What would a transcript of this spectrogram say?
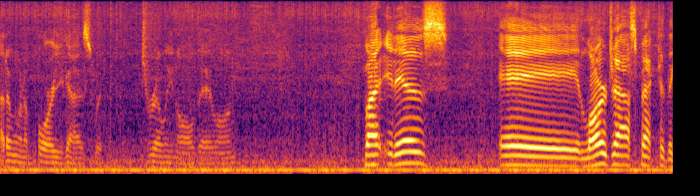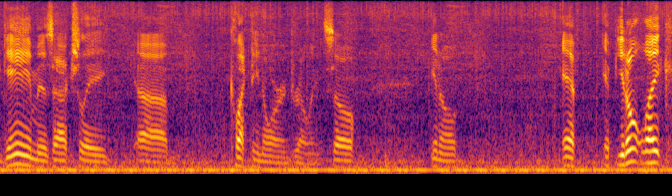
I don't want to bore you guys with drilling all day long. But it is a large aspect of the game is actually um, collecting ore and drilling. So, you know, if if you don't like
